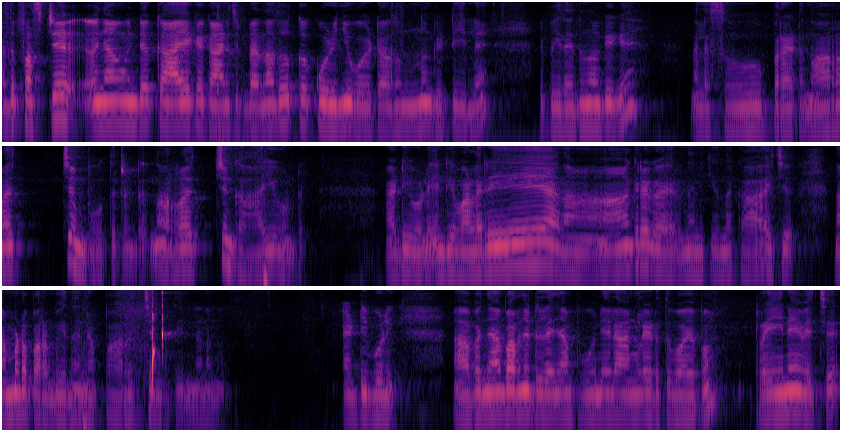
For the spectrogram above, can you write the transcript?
അത് ഫസ്റ്റ് ഞാൻ ഇതിന്റെ കായൊക്കെ കാണിച്ചിട്ടുണ്ടായിരുന്നു. അതൊക്കെ കൊഴിഞ്ഞു പോയിട്ട്? അതൊന്നും കിട്ടിയില്ല. ഇപ്പോൾ ഇതായത് നോക്കിക്കേ? നല്ല സൂപ്പറായിട്ട് നിറച്ചും പൂത്തിട്ടുണ്ട്. നിറച്ചും കായും ഉണ്ട്. അടിപൊളി. എനിക്ക് വളരെ ആഗ്രഹമായിരുന്നു എനിക്കിന്ന് കായ്ച്ച് നമ്മുടെ പറമ്പിൽ നിന്ന് തന്നെ പറിച്ചങ്ങ് തിന്നണമെന്ന്. അടിപൊളി. അപ്പം ഞാൻ പറഞ്ഞിട്ടില്ലേ ഞാൻ പൂനെയിൽ ആങ്ങളെടുത്ത് പോയപ്പോൾ ട്രെയിനെ വെച്ച്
